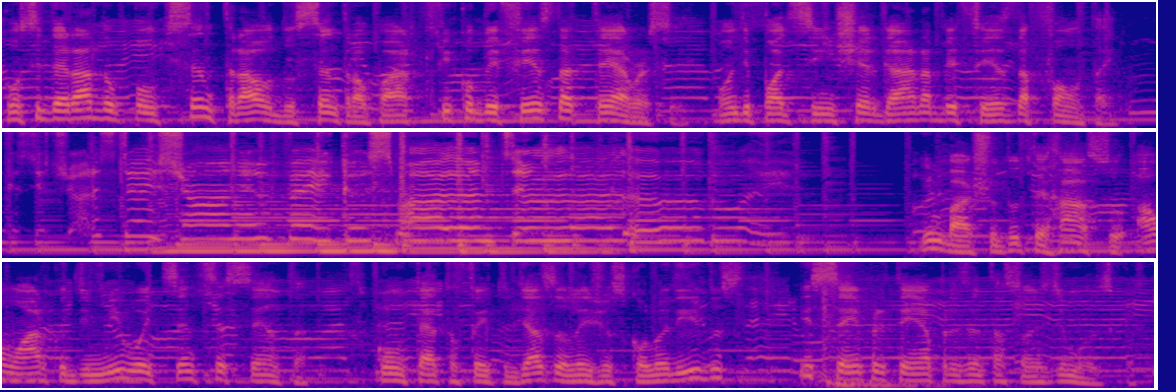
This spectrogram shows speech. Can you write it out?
Considerado o ponto central do Central Park, fica o Bethesda Terrace, onde pode-se enxergar a Bethesda Fountain. Embaixo do terraço há um arco de 1860, com um teto feito de azulejos coloridos e sempre tem apresentações de música.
